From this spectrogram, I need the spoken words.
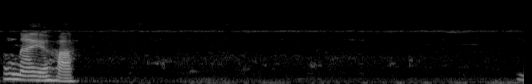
ข้างในอะค่ะ มี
